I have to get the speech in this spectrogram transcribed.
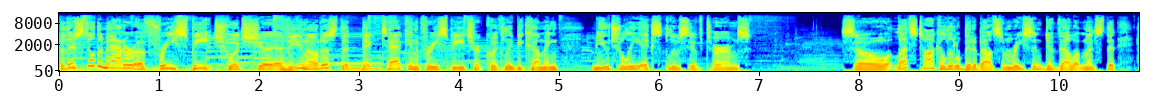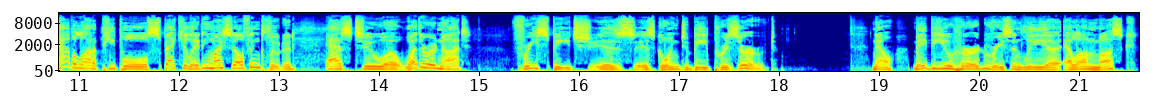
But there's still the matter of free speech, which, uh, have you noticed that big tech and free speech are quickly becoming mutually exclusive terms? So let's talk a little bit about some recent developments that have a lot of people speculating, myself included, as to uh, whether or not free speech is, is going to be preserved. Now, maybe you heard recently uh, Elon Musk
